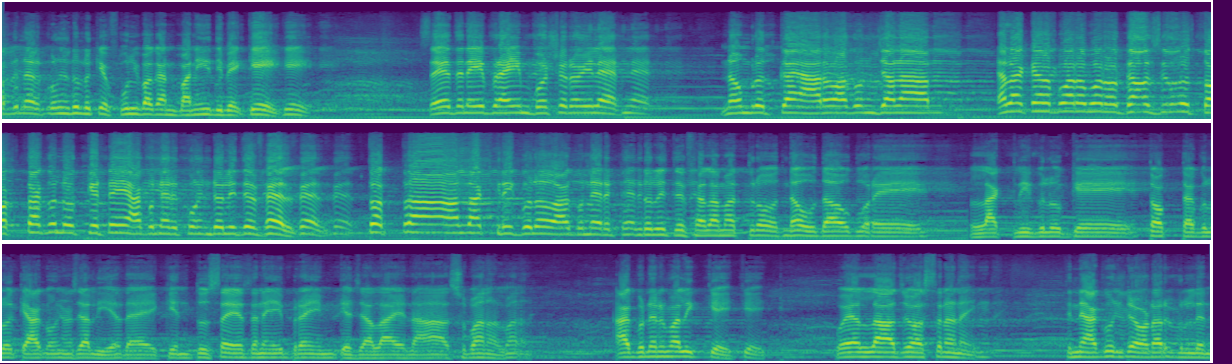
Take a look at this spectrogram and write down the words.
আগুনের কুণ্ডুলকে ফুলবাগান বানিয়ে দিবে কে? কে? সৈয়দনা ইব্রাহিম বসে রইলেন। নমরুদ কয়, আরও আগুন জ্বালাম এলাকার বড় বড় গাছগুলো, তক্তাগুলো কেটে আগুনের কুণ্ডলিতে ফেল। ফেল তক্তা লাকড়িগুলো আগুনের কুণ্ডলিতে ফেলা মাত্র। দাউ দাউ করে। লাকড়িগুলোকে, তক্তাগুলোকে আগুন জ্বালিয়ে দেয়, কিন্তু সৈয়দানা ইব্রাহিমকে জ্বালায় না সুবান আগুনের মালিক কে? কে? ওই আল্লাহ আজও আসরা নাই? তিনি আগুনটা অর্ডার করলেন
